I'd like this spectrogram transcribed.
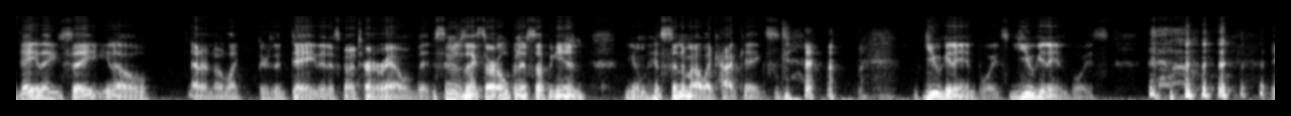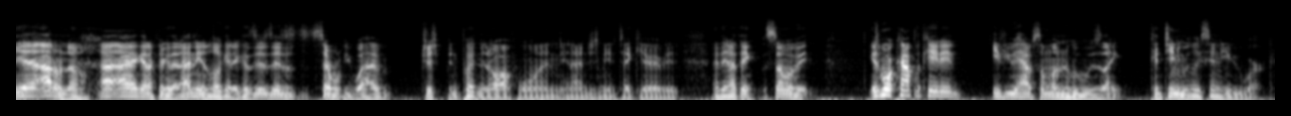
day they say, you know, I don't know, like there's a day that it's going to turn around, but as soon as they start opening stuff again, you know, send them out like hotcakes. you get an invoice. You get an invoice. yeah, I don't know. I, I got to figure that. Out. I need to look at it because there's, there's several people I've just been putting it off on, and I just need to take care of it. And then I think some of it is more complicated if you have someone who's like continually sending you work.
